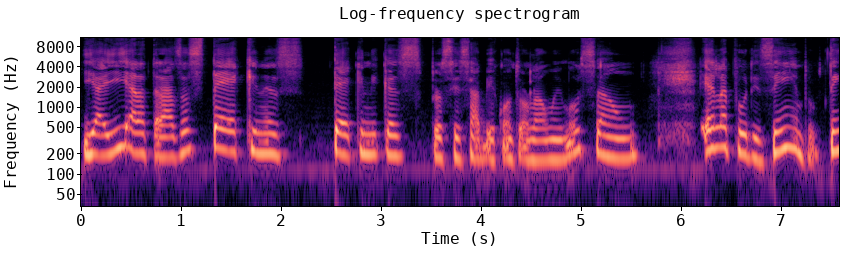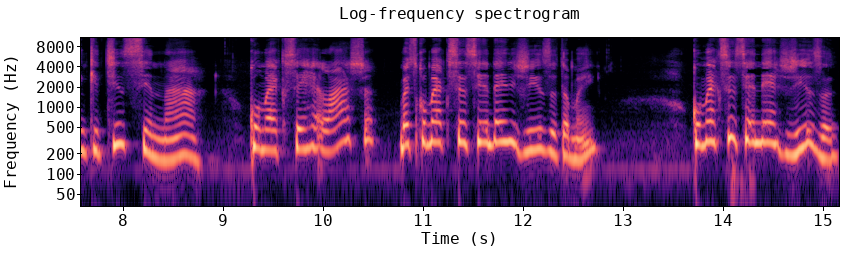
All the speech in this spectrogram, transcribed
E aí ela traz as técnicas, técnicas para você saber controlar uma emoção. Ela, por exemplo, tem que te ensinar como é que você relaxa, mas como é que você se energiza também. Como é que você se energiza?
